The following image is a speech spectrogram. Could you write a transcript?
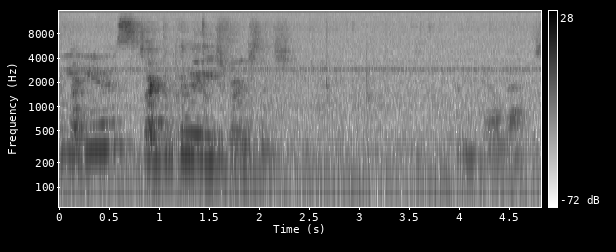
we Like- used, It's like the Pleiades, for instance. let me go back to.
